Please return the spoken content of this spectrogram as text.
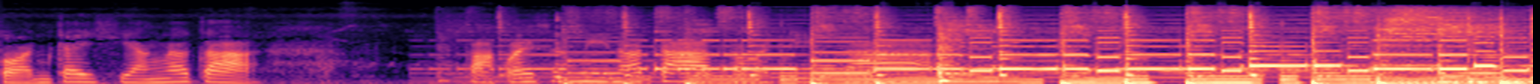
กรใกล้เคียงแล้วจ้ะฝากไว้ซ้ำนี้เนาะจ๊ะสวัสดีจ้า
